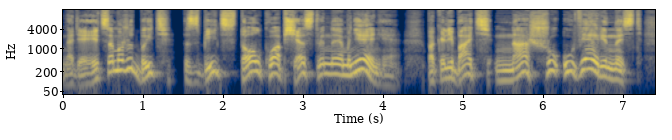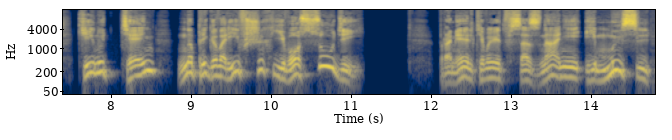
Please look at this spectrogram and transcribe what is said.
Надеяться, может быть, сбить с толку общественное мнение, поколебать нашу уверенность, кинуть тень на приговоривших его судей. промелькивает в сознании и мысль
